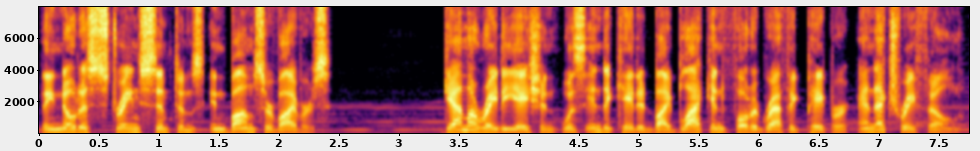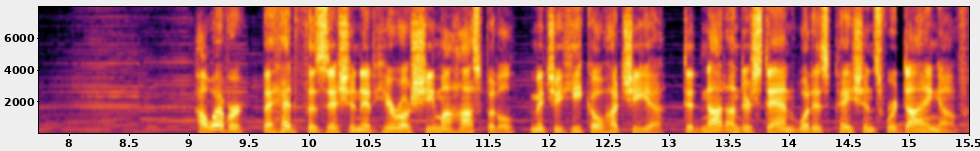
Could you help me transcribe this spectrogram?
they noticed strange symptoms in bomb survivors. Gamma radiation was indicated by blackened photographic paper and X ray film. However, the head physician at Hiroshima Hospital, Michihiko Hachiya, did not understand what his patients were dying of.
